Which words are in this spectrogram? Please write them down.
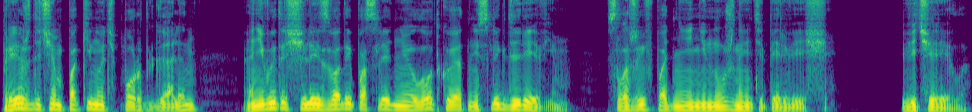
Прежде чем покинуть порт Гален, они вытащили из воды последнюю лодку и отнесли к деревьям, сложив под ней ненужные теперь вещи. Вечерело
